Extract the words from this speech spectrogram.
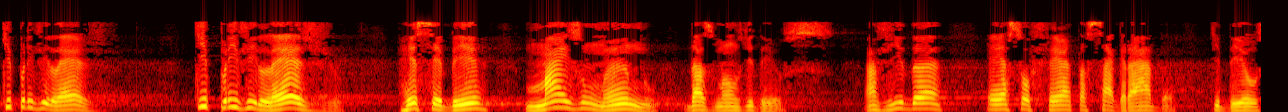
que privilégio, que privilégio receber mais um ano das mãos de Deus. A vida é essa oferta sagrada que Deus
